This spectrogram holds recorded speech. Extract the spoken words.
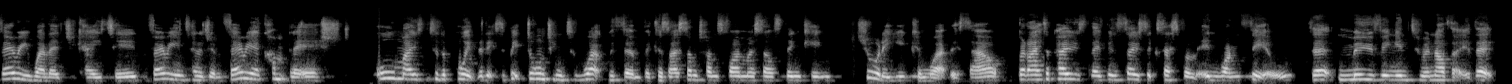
very well educated, very intelligent, very accomplished, almost to the point that it's a bit daunting to work with them because I sometimes find myself thinking, surely you can work this out. But I suppose they've been so successful in one field that moving into another, that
